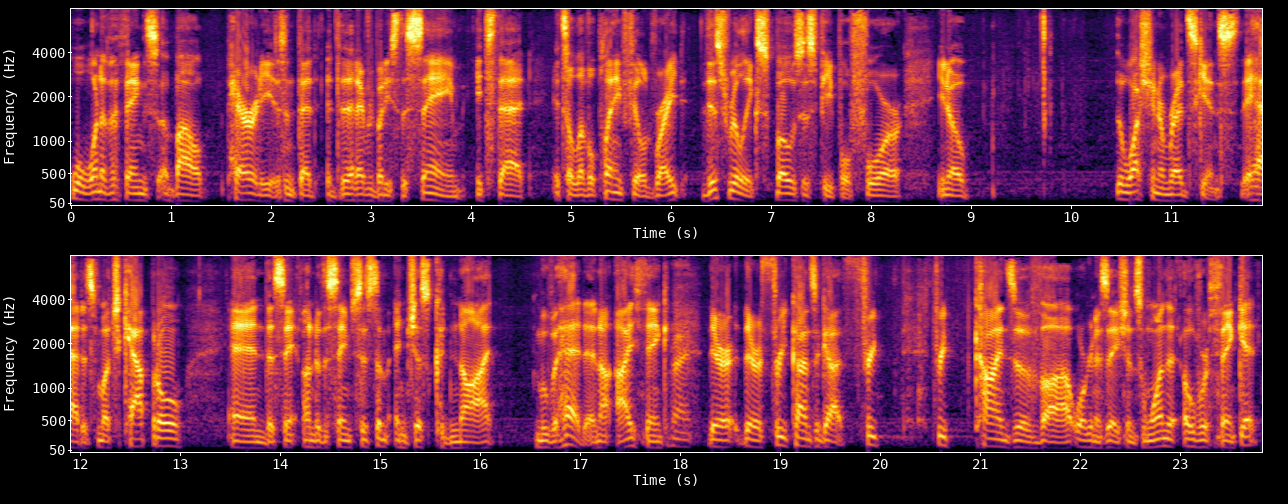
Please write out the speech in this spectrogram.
Well, one of the things about parity isn't that that everybody's the same. It's that it's a level playing field, right? This really exposes people for, you know, the Washington Redskins. They had as much capital and the same under the same system and just could not move ahead. And I, I think Right. there there are three kinds of guys, three three kinds of uh, organizations. One that overthink it,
